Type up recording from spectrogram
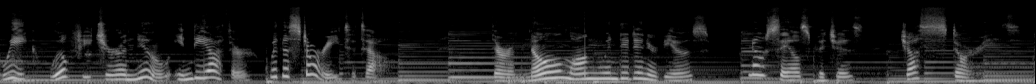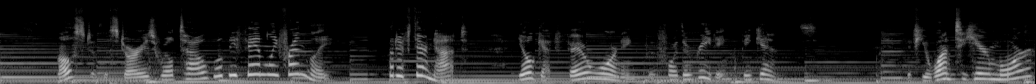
week, we'll feature a new indie author with a story to tell. There are no long winded interviews, no sales pitches, just stories. Most of the stories we'll tell will be family friendly, but if they're not, you'll get fair warning before the reading begins. If you want to hear more,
